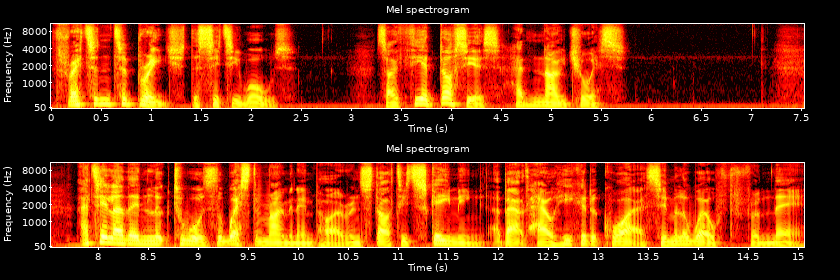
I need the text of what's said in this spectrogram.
threatened to breach the city walls. So Theodosius had no choice. Attila then looked towards the Western Roman Empire and started scheming about how he could acquire similar wealth from there.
